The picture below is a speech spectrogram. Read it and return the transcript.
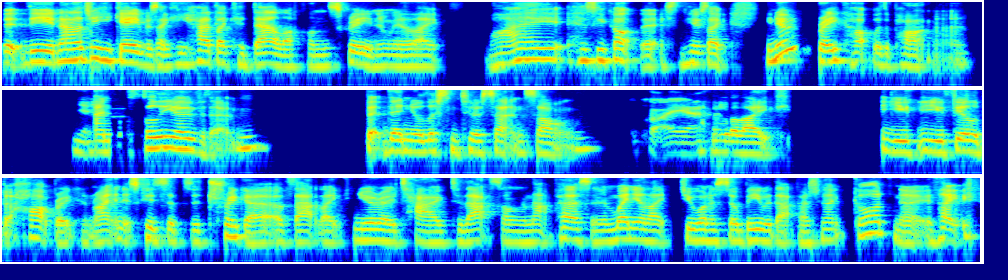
But the analogy he gave was like he had like Adele up on the screen, and we were like, why has he got this? And he was like, you know, break up with a partner yeah. and fully over them, but then you'll listen to a certain song. Cry, yeah. And you're like, you you feel a bit heartbroken, right? And it's because of the trigger of that like neuro tag to that song and that person. And when you're like, do you want to still be with that person? like, God, no. Like,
